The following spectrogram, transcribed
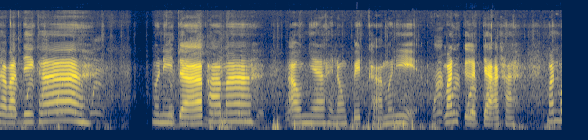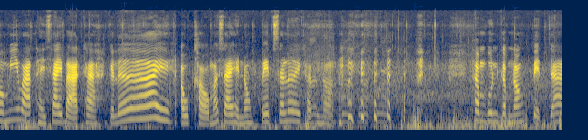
สวัสดีค่ะมื่อนี้จะพามาเอาเมียให้น้องเป็ดค่ะมื่อนี้วันเกิดจ๋าค่ะ มันบ่มีวัดให้ใส่บาทค่ะ ก็เลย เอาเข่ามาใส่ให้น้องเป็ดซะเลยค่ะพี่น้องทำบุญกับน้องเป็ดจ้า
